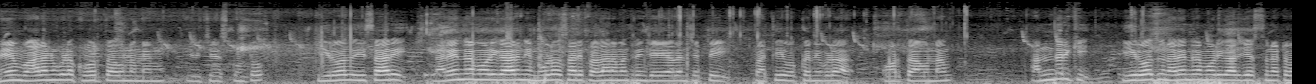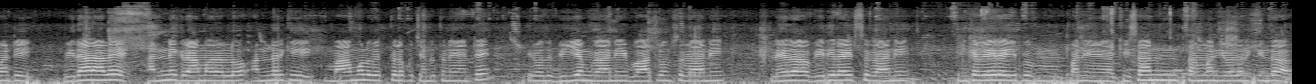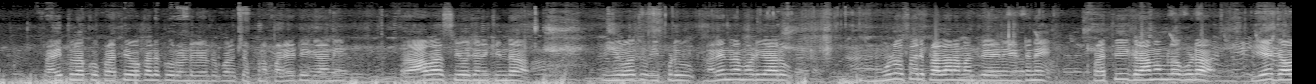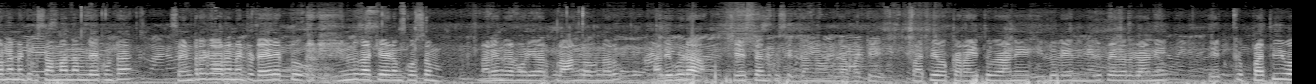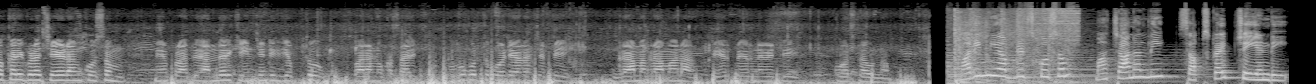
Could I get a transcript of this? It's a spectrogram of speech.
మేము వాళ్ళని కూడా కోరుతూ ఉన్నాం మేము ఇవి చేసుకుంటూ. ఈరోజు ఈసారి నరేంద్ర మోడీ గారిని మూడోసారి ప్రధానమంత్రిని చేయాలని చెప్పి ప్రతి ఒక్కరిని కూడా కోరుతూ ఉన్నాం. అందరికీ ఈరోజు నరేంద్ర మోడీ గారు చేస్తున్నటువంటి విధానాలే అన్ని గ్రామాలలో అందరికీ మామూలు వ్యక్తులకు చెందుతున్నాయంటే ఈరోజు బియ్యం కానీ బాత్రూమ్స్ కానీ లేదా వీధి లైట్స్ కానీ ఇంకా వేరే ఇప్పుడు పని కిసాన్ సమ్మాన్ యోజన కింద రైతులకు ప్రతి ఒక్కరికి రెండు వేల రూపాయల చొప్పున పడేటి కానీ ఆవాస్ యోజన కింద ఈరోజు ఇప్పుడు నరేంద్ర మోడీ గారు మూడోసారి ప్రధానమంత్రి అయిన వెంటనే ప్రతి గ్రామంలో కూడా ఏ గవర్నమెంట్కు సంబంధం లేకుండా సెంట్రల్ గవర్నమెంట్ డైరెక్ట్ ఇండ్లు కట్టేయడం కోసం నరేంద్ర మోడీ గారు ప్లాన్లో ఉన్నారు. అది కూడా చేసేందుకు సిద్ధంగా ఉంది కాబట్టి ప్రతి ఒక్క రైతు కానీ ఇల్లు లేని నిరుపేదలు కానీ ఎక్కు ప్రతి ఒక్కరికి కూడా చేయడం కోసం మేము ప్రతి అందరికీ ఇంటింటికి చెప్తూ వాళ్ళని ఒకసారి పువ్వు గుర్తు కోటేయాలని చెప్పి గ్రామ గ్రామాన పేరు పేరున పెట్టి కోరుతూ ఉన్నాం. మరిన్ని అప్డేట్స్ కోసం మా ఛానల్ని సబ్స్క్రైబ్ చేయండి.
